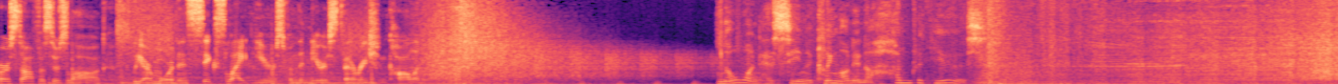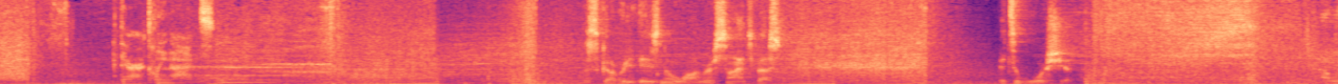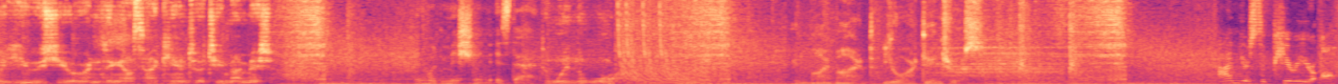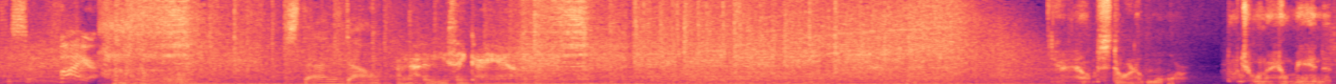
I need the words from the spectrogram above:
First officer's log. We are more than six light years from the nearest Federation colony. No one has seen a Klingon in a hundred years. There are Klingons. Discovery is no longer a science vessel. It's a warship. I will use you or anything else I can to achieve my mission. And what mission is that? To win the war. In my mind, you are dangerous. I'm your superior officer. Fire! Stand down. I'm not who you think I am. You helped start a war. Don't you want to help me end it?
